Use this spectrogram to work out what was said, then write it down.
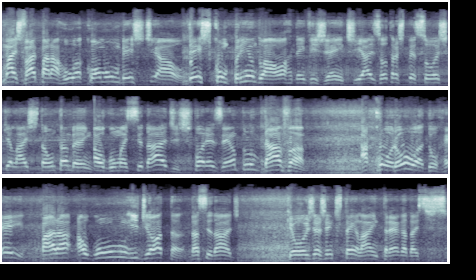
mas vai para a rua como um bestial, descumprindo a ordem vigente e as outras pessoas que lá estão também. Algumas cidades, por exemplo, dava a coroa do rei para algum idiota da cidade que hoje a gente tem lá a entrega das,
